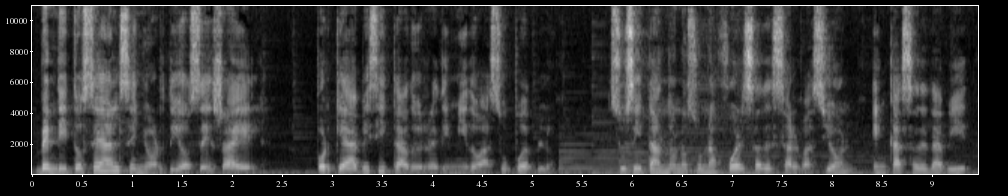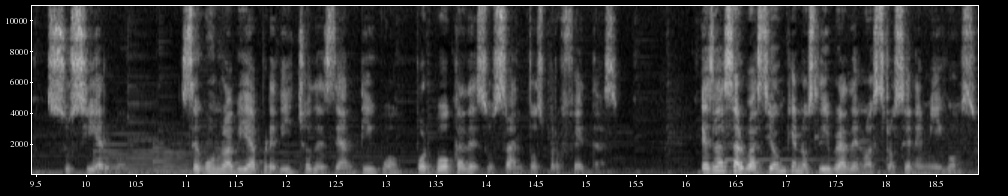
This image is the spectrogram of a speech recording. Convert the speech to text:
Bendito sea el Señor Dios de Israel, porque ha visitado y redimido a su pueblo suscitándonos una fuerza de salvación en casa de David, su siervo, según lo había predicho desde antiguo por boca de sus santos profetas. Es la salvación que nos libra de nuestros enemigos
